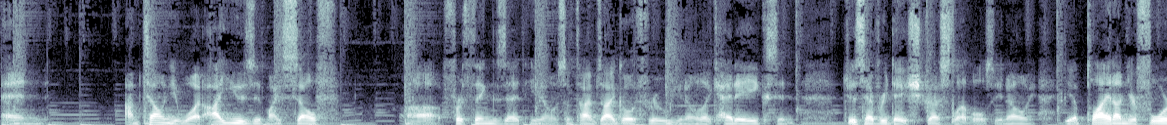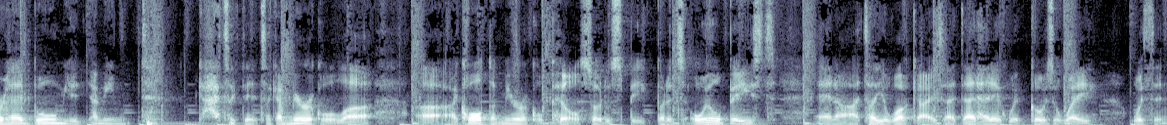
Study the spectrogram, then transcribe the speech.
and I'm telling you what, I use it myself uh, for things that you know sometimes I go through, you know, like headaches and just everyday stress levels. You know, you apply it on your forehead, boom. You, I mean, God, it's like the, it's like a miracle. Uh, uh, I call it the miracle pill, so to speak. But it's oil based, and uh, I tell you what, guys, that, that headache goes away within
